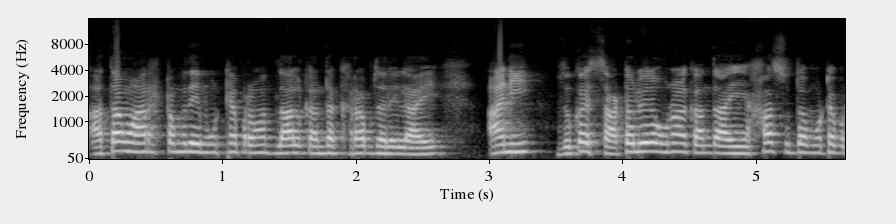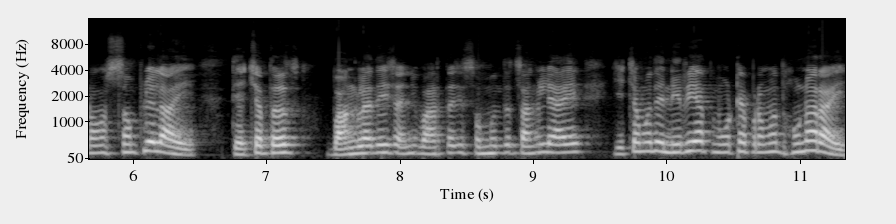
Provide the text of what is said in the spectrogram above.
आता महाराष्ट्रामध्ये मोठ्या प्रमाणात लाल कांदा खराब झालेला आहे आणि जो काही साठवलेला उन्हाळ कांदा आहे हा सुद्धा मोठ्या प्रमाणात संपलेला आहे. त्याच्यातच बांगलादेश आणि भारताचे संबंध चांगले आहे. याच्यामध्ये निर्यात मोठ्या प्रमाणात होणार आहे.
